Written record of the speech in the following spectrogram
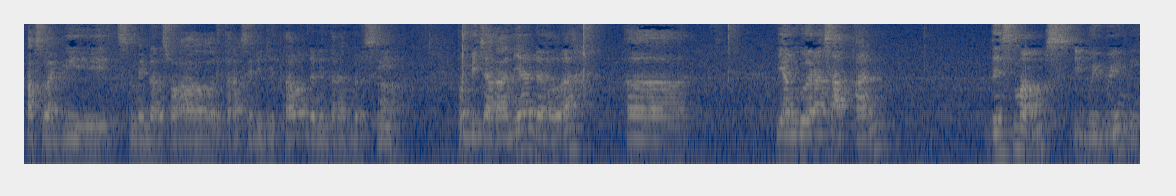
pas lagi seminar soal literasi digital dan internet bersih, Ah. pembicaranya adalah eh, yang gue rasakan, these moms, ibu-ibu ini,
